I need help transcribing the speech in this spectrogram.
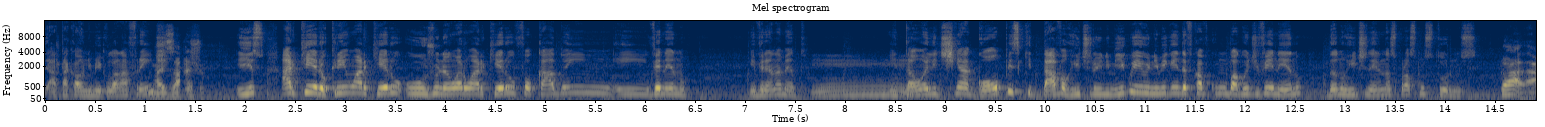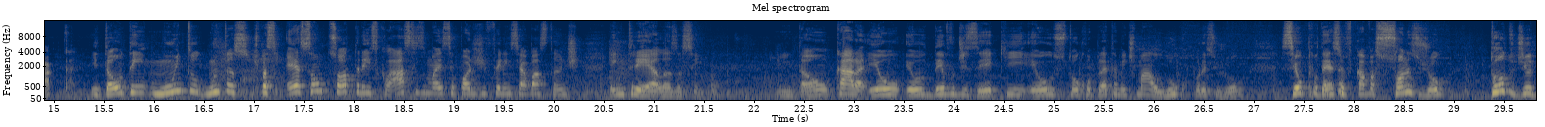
e atacar o inimigo lá na frente. Mais ágil. Isso. Arqueiro, eu criei um arqueiro, o Julião era um arqueiro focado em, em veneno. Envenenamento. Hum. Então ele tinha golpes que dava o hit no inimigo e o inimigo ainda ficava com um bagulho de veneno, dando hit nele nos próximos turnos. Caraca. Então tem muito, muitas. Tipo assim, é, são só três classes, mas você pode diferenciar bastante entre elas, assim. Então, cara, eu, eu devo dizer que eu estou completamente maluco por esse jogo. Se eu pudesse, eu ficava só nesse jogo, todo dia,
